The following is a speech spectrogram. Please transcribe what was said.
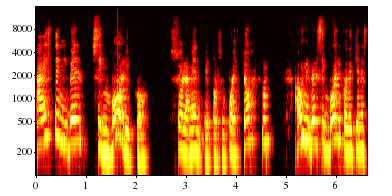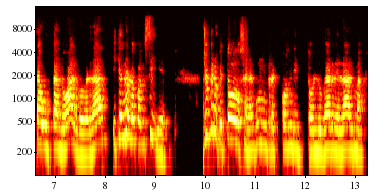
a este nivel simbólico solamente, por supuesto, a un nivel simbólico de quien está buscando algo, ¿verdad? Y que no lo consigue. Yo creo que todos en algún recóndito lugar del alma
